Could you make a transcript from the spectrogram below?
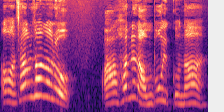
어 삼선으로. 아 화면 안 보고 있구나.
